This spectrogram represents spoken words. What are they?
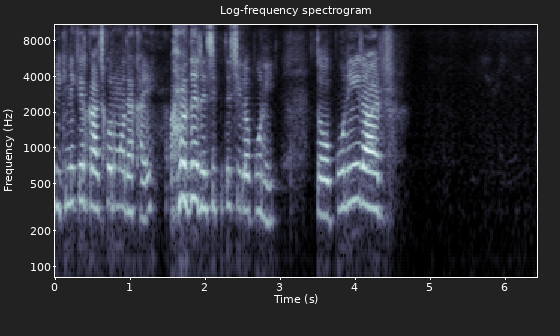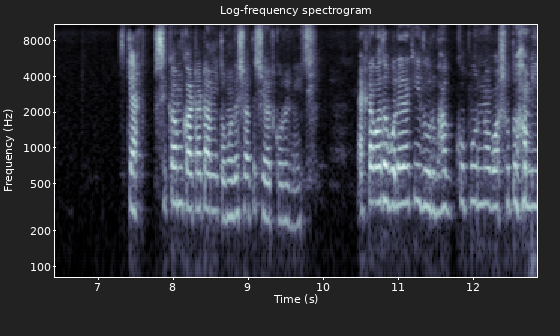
পিকনিকের কাজকর্ম দেখাই। আমাদের রেসিপিতে ছিল পনির। তো পনির আর ক্যাপসিকাম কাটাটা আমি তোমাদের সাথে শেয়ার করে নিয়েছি। একটা কথা বলে রাখি, দুর্ভাগ্যপূর্ণ বশত আমি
